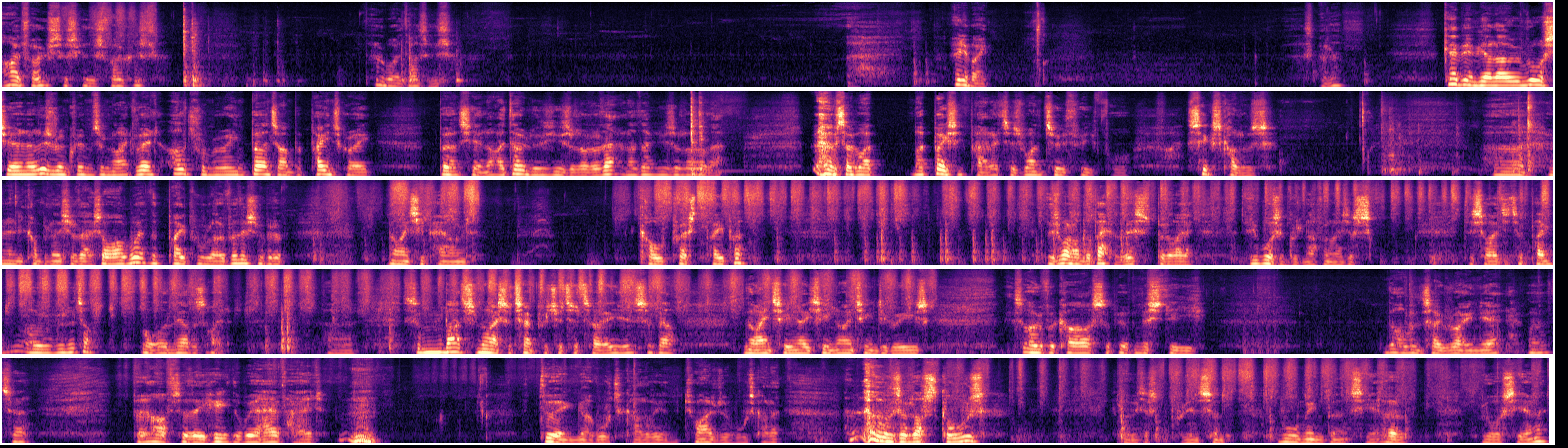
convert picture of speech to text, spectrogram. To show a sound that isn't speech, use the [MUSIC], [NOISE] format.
Hi folks, just get this focused. Don't know why it does this. Anyway, that's better. Cadmium yellow, raw sienna, alizarin crimson, light red, ultramarine, burnt umber, Payne's grey, burnt sienna. I don't use a lot of that and I don't use a lot of that. [COUGHS] so my, my basic palette is one, two, three, four, six colours. Uh, and any combination of that. So I'll wet the paper all over. This is a bit of £90 cold pressed paper. There's one on the back of this, but I it wasn't good enough and I just decided to paint over the top, or on the other side. Uh, it's a much nicer temperature today. It's about 19, 18, 19 degrees. It's overcast, a bit of misty I wouldn't say rain yet, but uh, but after the heat that we have had, [CLEARS THROAT] doing uh, watercolour and trying to do watercolour [CLEARS THROAT] it was a lost cause. So we just put in some warming burnt sienna, uh, raw sienna.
